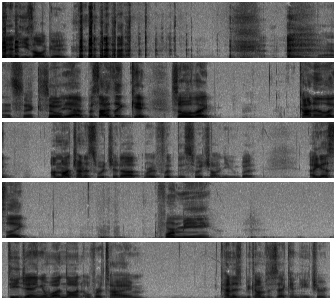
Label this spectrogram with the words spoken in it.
and he's all good. Man, that's sick. So yeah, besides like okay, so like kind of like I'm not trying to switch it up or flip this switch on you, but I guess like for me DJing and whatnot over time kind of becomes a second nature.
